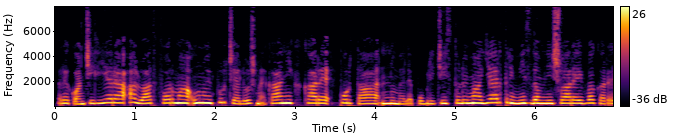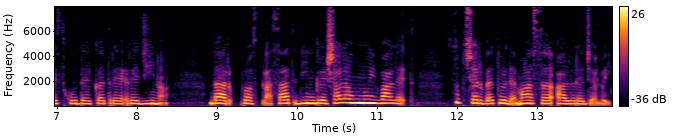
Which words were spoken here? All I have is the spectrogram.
Reconcilierea a luat forma unui purceluș mecanic care purta numele publicistului maghiar trimis domnișoarei Văcărescu de către regina, dar prost plasat din greșeala unui valet, sub șervetul de masă al regelui.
